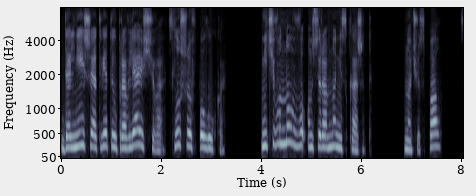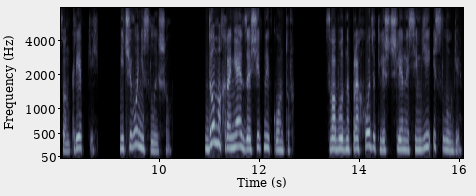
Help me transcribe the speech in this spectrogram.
Дальнейшие ответы управляющего слушаю в полухо. Ничего нового он все равно не скажет. Ночью спал, сон крепкий, ничего не слышал. Дом охраняет защитный контур. Свободно проходят лишь члены семьи и слуги.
